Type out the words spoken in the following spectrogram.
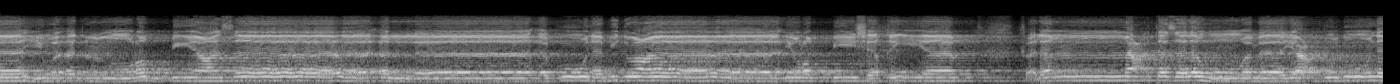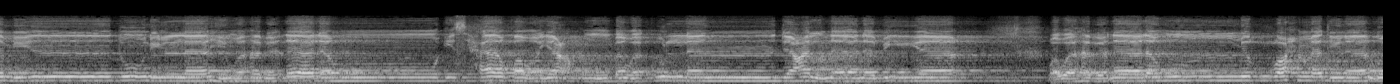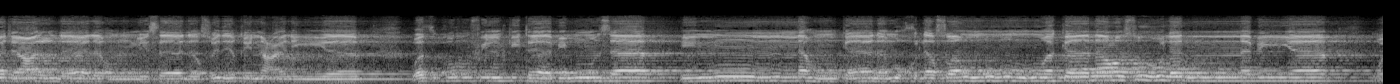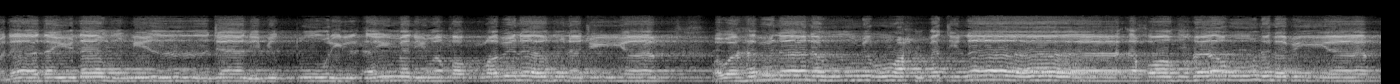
الله وأدعو ربي عسى ألا أكون بدعاء ربي شقيا. فلما اعتزلهم وما يعبدون من دون الله وهبنا له إسحاق ويعقوب وكلا جعلنا نبيا ووهبنا لهم من رحمتنا وجعلنا لهم لسان صدق عليا. واذكر في الكتاب موسى إنه كان مخلصا وكان رسولا نبيا. وناديناه من جانب الطور الأيمن وقربناه نجيا. ووهبنا له من رحمتنا أخاه هارون نبيا.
